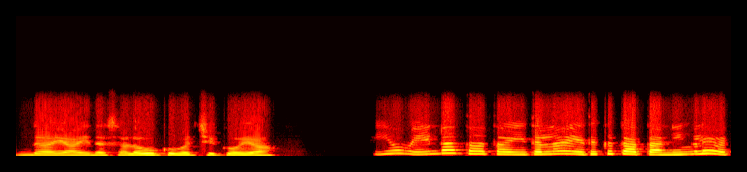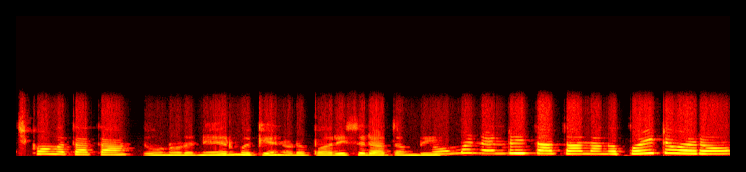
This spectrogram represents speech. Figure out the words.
இந்தாயா இத செலவுக்கு வச்சுக்கோயா. ஐயோ! வேண்டாம் தாத்தா. இதெல்லாம் எதுக்கு தாத்தா? நீங்களே வச்சுக்கோங்க தாத்தா. உன்னோட நேர்மைக்கு என்னோட பரிசுடா தம்பி. ரொம்ப நன்றி தாத்தா. நாங்க போயிட்டு வரோம்.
